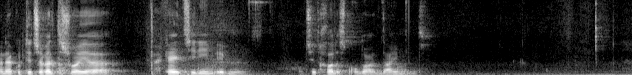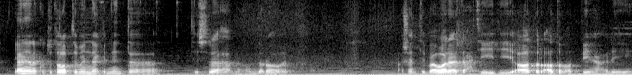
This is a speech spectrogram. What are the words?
أنا كنت اتشغلت شوية حكاية سليم ابني نسيت خالص موضوع الدايموند. يعني أنا كنت طلبت منك إن أنت تسرقها من عند راغب عشان تبقى ورقة تحت إيدي أقدر أضغط بيها عليه.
